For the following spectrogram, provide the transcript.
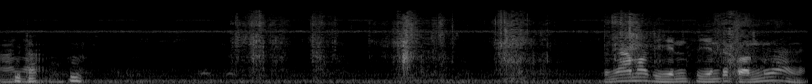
หารู้จัยากกอืมแต่ย่ามเขาสิเห็นสิเห็นแต่ตอนเมื่อแหละ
